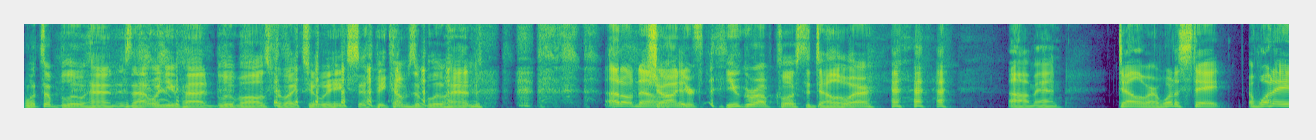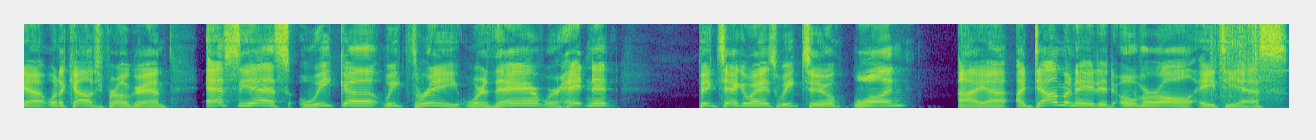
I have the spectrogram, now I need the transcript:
What's a blue hen? Is that when you've had blue balls for like two weeks? It becomes a blue hen. I don't know. Sean, you're you grew up close to Delaware. Oh man, Delaware, what a state! What a uh, what a college program. FCS week uh, week three, we're there, we're hitting it. Big takeaways week two. One, I uh, I dominated overall ATS.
